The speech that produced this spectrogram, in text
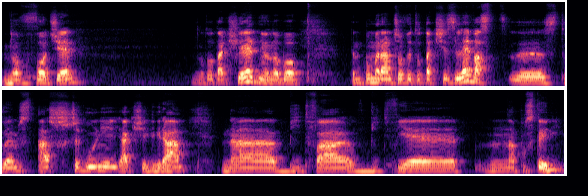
no w wocie no to tak średnio, no bo ten pomarańczowy to tak się zlewa z, z tłem, aż szczególnie jak się gra na bitwa w bitwie na pustyni.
